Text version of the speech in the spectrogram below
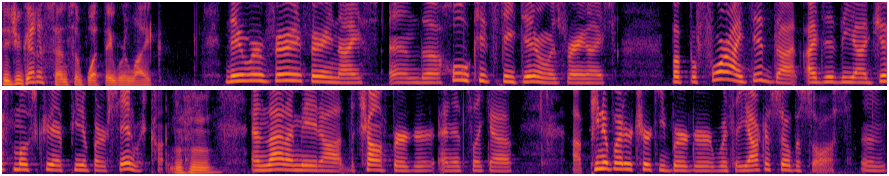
Did you get a sense of what they were like? They were very, very nice, and the whole Kids State dinner was very nice. But before I did that, I did the uh, Jif Most Creative Peanut Butter Sandwich contest, and that I made uh, the Chomp Burger, and it's like a, a peanut butter turkey burger with a yakisoba sauce and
